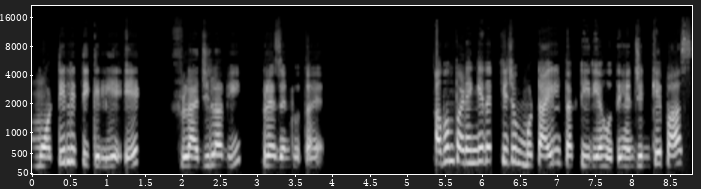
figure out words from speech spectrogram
मोटिलिटी के लिए एक फ्लैजिला भी प्रेजेंट होता है। अब हम पढ़ेंगे कि जो मोटाइल बैक्टीरिया होते हैं, जिनके पास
